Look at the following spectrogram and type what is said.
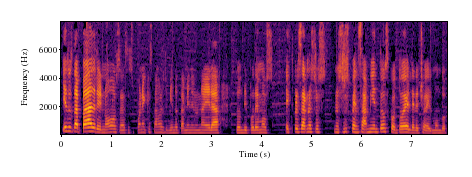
Y eso está padre, ¿no? O sea, se supone que estamos viviendo también en una era donde podemos expresar nuestros, nuestros pensamientos con todo el derecho del mundo.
